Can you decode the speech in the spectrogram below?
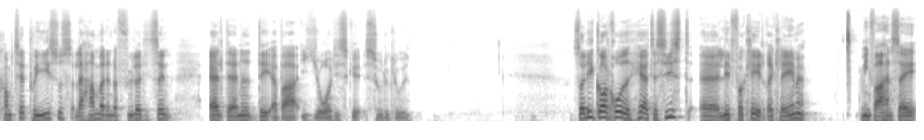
kom tæt på Jesus, lad ham være den, der fylder dit sind. Alt det andet, det er bare jordiske sutteklude. Så lige godt råd her til sidst, uh, lidt forklædt reklame. Min far han sagde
